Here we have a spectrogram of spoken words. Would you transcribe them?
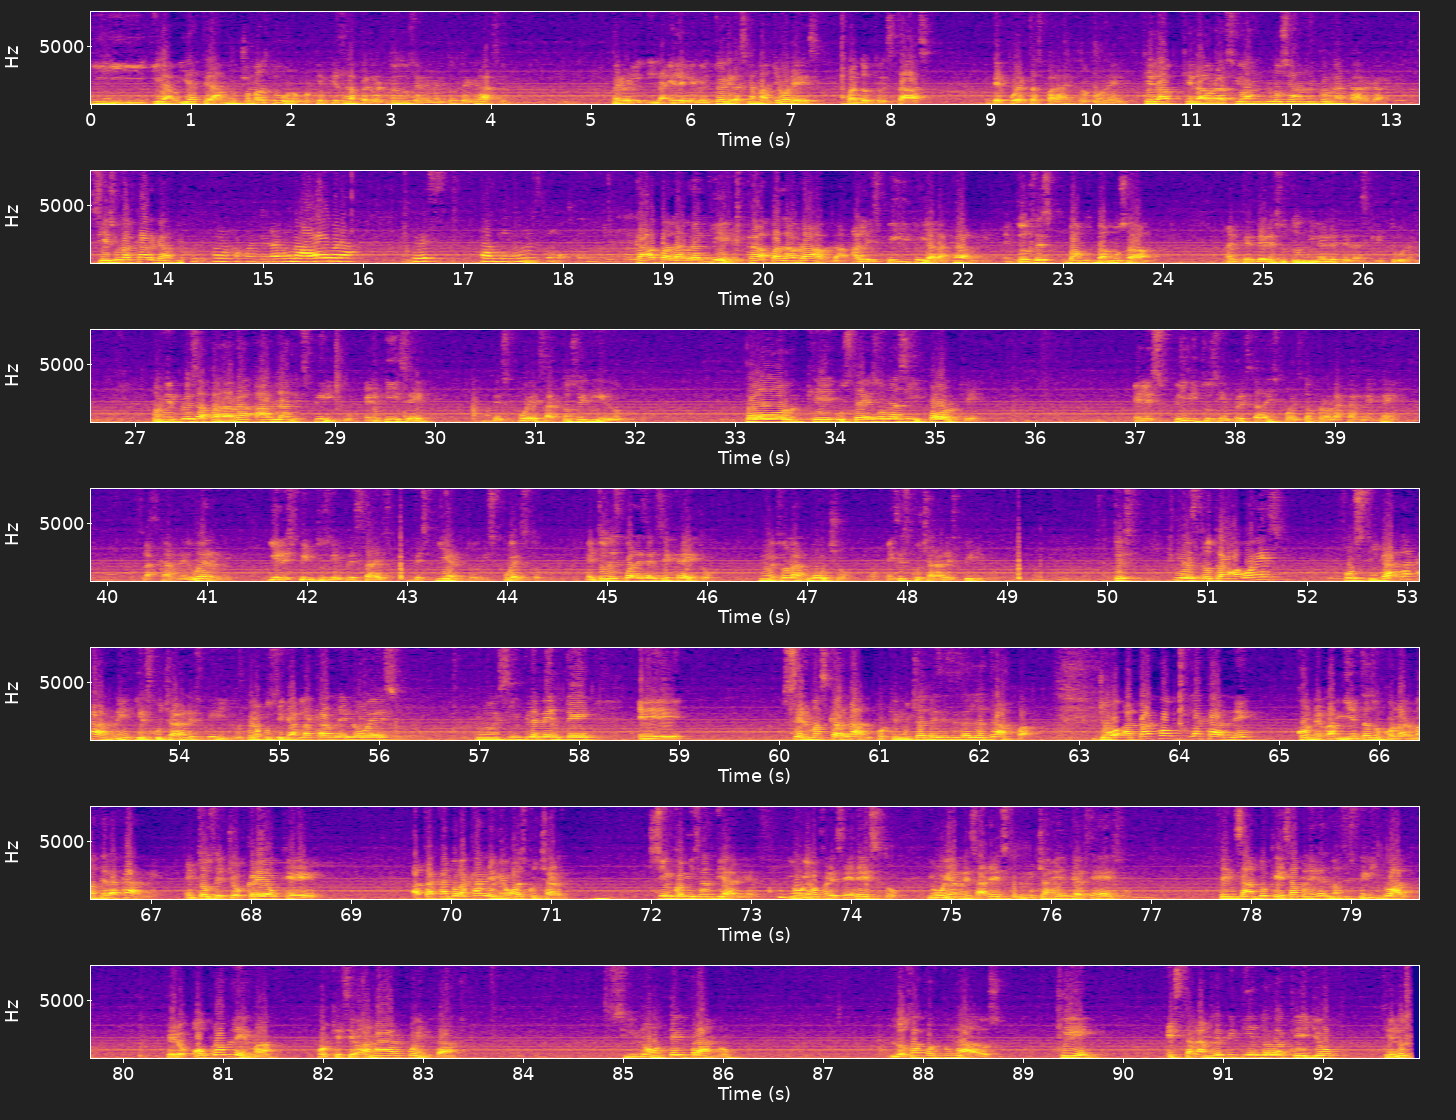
Y, la vida te da mucho más duro, porque empiezas a perder todos esos elementos de gracia. Pero el elemento de gracia mayor es cuando tú estás de puertas para adentro con Él. Que la, que la oración no sea nunca una carga. Si es una carga, fueron capaces de orar una hora. Entonces, también uno es como. cada palabra tiene, cada palabra habla al espíritu y a la carne. Entonces vamos, vamos a, a entender esos dos niveles de la escritura. Por ejemplo, esa palabra habla al espíritu. Él dice, después, acto seguido, porque ustedes son así, porque el espíritu siempre está dispuesto, pero la carne qué? La carne duerme y el espíritu siempre está des- despierto, dispuesto. Entonces, ¿cuál es el secreto? No es orar mucho, es escuchar al espíritu. Entonces, nuestro trabajo es fustigar la carne y escuchar al espíritu. Pero fustigar la carne no es, no es simplemente eh, ser más carnal, porque muchas veces esa es la trampa. Yo ataco la carne con herramientas o con armas de la carne. Entonces yo creo que atacando la carne me voy a escuchar cinco misas diarias y voy a ofrecer esto y voy a rezar esto. Y mucha gente hace eso, pensando que de esa manera es más espiritual. Pero o problema, porque se van a dar cuenta, si no temprano, los afortunados que estarán repitiéndolo aquello que los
